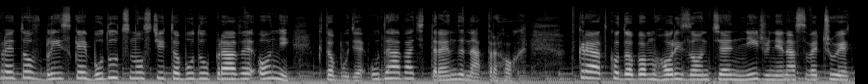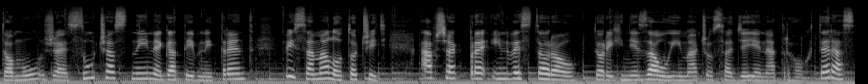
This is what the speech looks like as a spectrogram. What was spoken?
Preto v blízkej budúcnosti to budú práve oni, kto bude udávať trend na trhoch. V krátkodobom horizonte nič nenasvedčuje tomu, že súčasný negatívny trend by sa mal otočiť. Avšak pre investorov, ktorých nezaujíma, čo sa deje na trhoch teraz,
